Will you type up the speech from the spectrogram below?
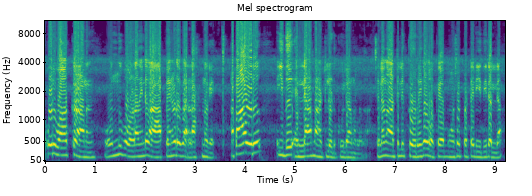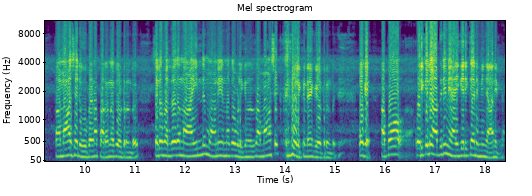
ഒരു വാക്കാണ് ഒന്ന് പോടാ നിന്റെ വാപ്പേനോട് വരടാ എന്നൊക്കെ. അപ്പൊ ആ ഒരു ഇത് എല്ലാ നാട്ടിലും എടുക്കൂല എന്നുള്ളതാണ് ചില നാട്ടിൽ തെറികളൊക്കെ മോശപ്പെട്ട രീതിയിലല്ല തമാശ രൂപേണ പറയുന്നത് കേട്ടിട്ടുണ്ട്. ചില സ്ഥലത്തൊക്കെ നായിന്റെ മോനെ എന്നൊക്കെ വിളിക്കുന്നത് തമാശക്കൊക്കെ വിളിക്കണേ കേട്ടിട്ടുണ്ട്. ഓക്കെ അപ്പോ ഒരിക്കലും അതിനെ ന്യായീകരിക്കാൻ ഇനി ഞാനില്ല.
